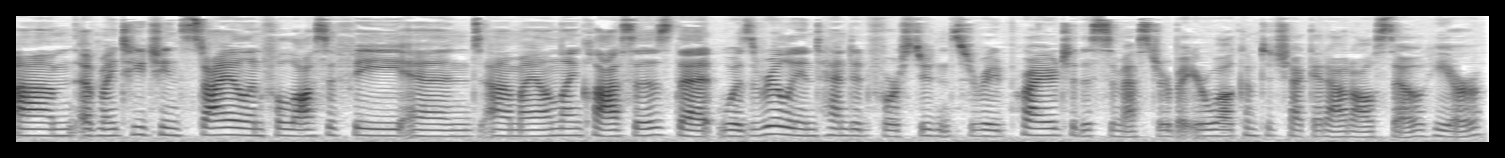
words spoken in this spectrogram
um, of my teaching style and philosophy and uh, my online classes that was really intended for students to read prior to the semester, but you're welcome to check it out also here.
